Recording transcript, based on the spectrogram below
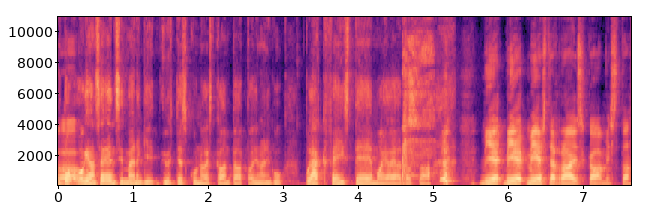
Mutta olihan se ensimmäinenkin yhteiskunnallista kantaa ottaa. Siinä on niinku blackface-teemoja ja tota, Mie, mie, miesten raiskaamista.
